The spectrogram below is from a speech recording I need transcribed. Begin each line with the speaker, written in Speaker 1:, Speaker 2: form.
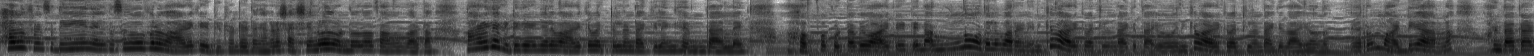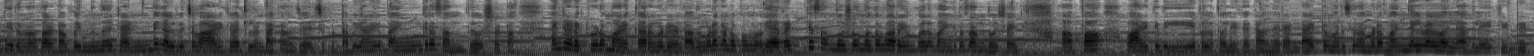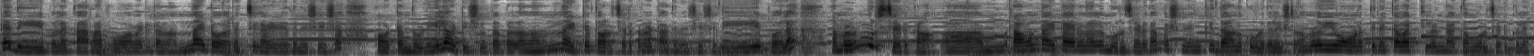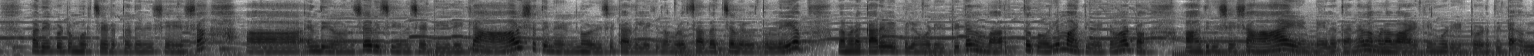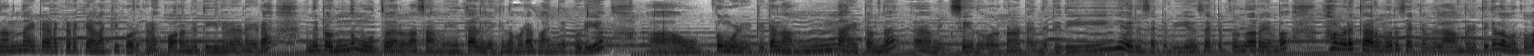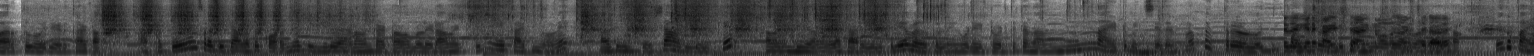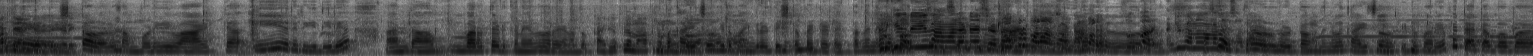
Speaker 1: Hello friends ഇതേ ഞങ്ങൾക്ക് super വാഴയ്ക്ക കിട്ടിയിട്ടുണ്ട് കേട്ടോ. ഞങ്ങളുടെ ശശിങ്ങൾ കൊണ്ടുവന്ന സമയം കേട്ടോ വാഴയ്ക്ക കിട്ടിക്കഴിഞ്ഞാൽ വാഴയ്ക്ക വറ്റലുണ്ടാക്കിയില്ലെങ്കിൽ എന്താ അല്ലേ അപ്പോൾ കുട്ടാപ്പി വാഴയ്ക്ക കിട്ടിയിട്ട് അന്ന് മുതൽ പറയണം എനിക്ക് വാഴയ്ക്ക വറ്റലുണ്ടാക്കി തായോ? എനിക്ക് വാഴയ്ക്ക വറ്റലുണ്ടാക്കി തായോ? എന്ന്. വെറും മടി കാരണം ഉണ്ടാക്കാണ്ടിരുന്നത് കേട്ടോ അപ്പോൾ ഇന്ന് രണ്ട് കൽപ്പിച്ച് വാഴയ്ക്ക വെറ്റലുണ്ടാക്കാമെന്ന് വിചാരിച്ചു കുട്ടാപ്പിക്കാണെങ്കിൽ ഭയങ്കര സന്തോഷം കേട്ടോ അതിന്റെ ഇടയ്ക്കൂടെ മഴക്കാറും കൂടെ ഉണ്ട്. അതും കൂടെ കണ്ടപ്പോൾ ഇരട്ടി സന്തോഷം എന്നൊക്കെ പറയുമ്പോൾ ഭയങ്കര സന്തോഷമായി അപ്പോൾ വാഴയ്ക്ക് ഇതേപോലെ തൊലിയൊക്കെ കളഞ്ഞ് രണ്ടായിട്ട് മുറിച്ച് നമ്മുടെ മഞ്ഞൾ വെള്ളമില്ല അതിലേക്ക് ഇട്ടിട്ട് ഇതേപോലെ കറ പോകാൻ വേണ്ടിയിട്ട് നന്നായിട്ട് ഉരച്ച് കഴിയതിന് ശേഷം കോട്ടൺ തുണിയിലോ ടിഷ്യൂ പേപ്പറിലോ നന്നായിട്ട് തുറച്ചെടുക്കണം കേട്ടോ. അതിനുശേഷം ഇതേപോലെ നമ്മൾ മുറിച്ചെടുക്കണം. റൗണ്ടായിട്ടായിരുന്നാലും മുറിച്ചെടുക്കാം. പക്ഷേ ഞങ്ങൾക്ക് ഇതാണ് കൂടുതൽ ഇഷ്ടം. നമ്മൾ ഈ ഓണത്തിനൊക്കെ വറ്റലുണ്ടാക്കാൻ മുറിച്ചെടുക്കില്ലേ അതേക്കൂട്ട് മുറിച്ചെടുത്തതിന് ശേഷം എന്ത് ചെയ്യണമെന്ന് വെച്ചാൽ ഒരു ചീനിച്ചട്ടിയിലേക്ക് ആവശ്യത്തിന് എണ്ണ ഒഴിച്ചിട്ട് അതിലേക്ക് നമ്മൾ ചതച്ച വെളുത്തുള്ളിയും നമ്മുടെ കറിവേപ്പിലയും കൂടി ഇട്ടിട്ട് വറുത്ത് കോരി മാറ്റി വയ്ക്കണം കേട്ടോ. അതിനുശേഷം ആ എണ്ണയിൽ തന്നെ നമ്മുടെ വാഴക്കയും കൂടി ഇട്ട് കൊടുത്തിട്ട് നന്നായിട്ട് ഇടയ്ക്കിടയ്ക്ക് ഇളക്കി കൊടുക്കണേ. കുറഞ്ഞ തീയിൽ വേണം ഇടാൻ. എന്നിട്ട് ഒന്ന് മൂത്ത് വരുന്ന സമയത്ത് അതിലേക്ക് നമ്മുടെ മഞ്ഞപ്പൊടിയും ഉപ്പും കൂടി ഇട്ടിട്ട് നന്നായിട്ടൊന്ന് മിക്സ് ചെയ്ത് കൊടുക്കണം കേട്ടോ. എന്നിട്ട് ഇത് ഒരു സെറ്റപ്പ് ഈ ഒരു സെറ്റപ്പ് എന്ന് പറയുമ്പോൾ നമ്മുടെ കറുമൂറ് സെറ്റപ്പിലാകുമ്പോഴത്തേക്ക് നമുക്ക് വറുത്ത് കോരി എടുക്കാം കേട്ടോ. അപ്പോഴത്തേക്കും ശ്രദ്ധിക്കാനുള്ളത് കുറഞ്ഞ തീയിൽ വേണം കേട്ടോ നമ്മൾ ഇടാൻ വേണ്ടിയിട്ട് ഈ കരിഞ്ഞു പോവേ. അതിനുശേഷം അതിലേക്ക് നമ്മൾ എന്ത് ചെയ്യുക നമ്മളെ കറിവേപ്പിലയും വെളുത്തുള്ളിയും കൂടി ഇട്ട് കൊടുത്തിട്ട് നന്നായിട്ട് മിക്സ് ചെയ്തെടുക്കണം. അപ്പോൾ ഇത്രയേ ഉള്ളൂ. കേട്ടോ. നിങ്ങൾക്ക് ഭയങ്കരമായിട്ട് ഇഷ്ടമുള്ള ഒരു സംഭവമാണ് ഈ വാഴക്ക ഈ ഒരു രീതിയിൽ എന്താ വറുത്തെടുക്കണേന്ന് പറയണത്.
Speaker 2: കരിവേപ്പില മാത്രം
Speaker 1: അപ്പൊ കഴിച്ചു നോക്കിയിട്ട് ഭയങ്കരമായിട്ട് ഇഷ്ടപ്പെട്ടോ ഇപ്പൊ തന്നെ അത്രേ ഉള്ളൂ. കേട്ടോ. നിങ്ങൾ കഴിച്ചു നോക്കിയിട്ട് പറയാം. Tata bye.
